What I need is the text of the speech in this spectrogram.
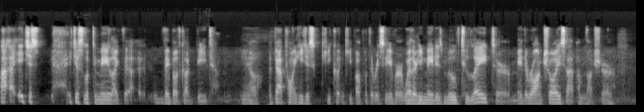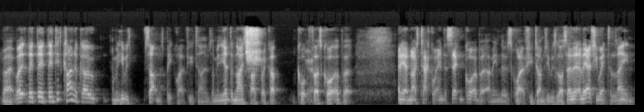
I, I- it just it just looked to me like the, they both got beat. You know, at that point, he just he couldn't keep up with the receiver. Whether he made his move too late or made the wrong choice, I, I'm not sure. Right. Well, they, they they did kind of go. I mean, he was Sutton was beat quite a few times. I mean, he had the nice pass break up Yeah. first quarter, but and he had a nice tackle end the second quarter. But I mean, there was quite a few times he was lost, and they, and they actually went to Layne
